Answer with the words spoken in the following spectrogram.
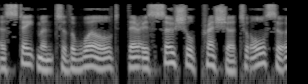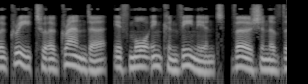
a statement to the world, there is social pressure to also agree to a grander, if more inconvenient, version of the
